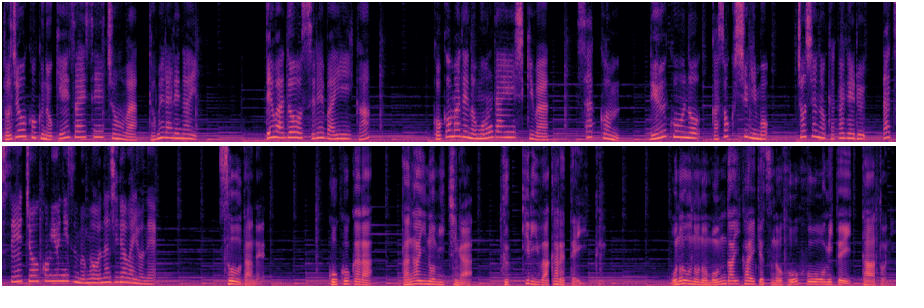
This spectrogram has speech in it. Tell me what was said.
途上国の経済成長は止められない。ではどうすればいいか？ここまでの問題意識は、昨今、流行の加速主義も、著者の掲げる脱成長コミュニズムも同じだわよね。そうだねここから互いの道がくっきり分かれていく各々の問題解決の方法を見ていった後に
